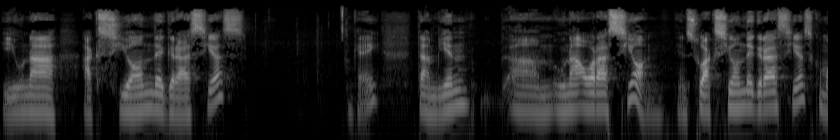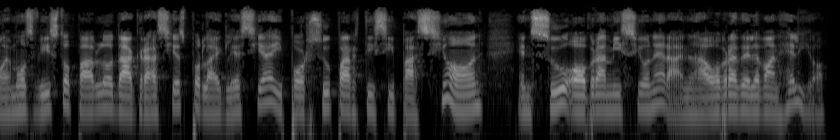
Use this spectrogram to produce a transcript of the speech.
y una acción de gracias. Okay. También um, una oración. En su acción de gracias, como hemos visto, Pablo da gracias por la iglesia y por su participación en su obra misionera, en la obra del Evangelio.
